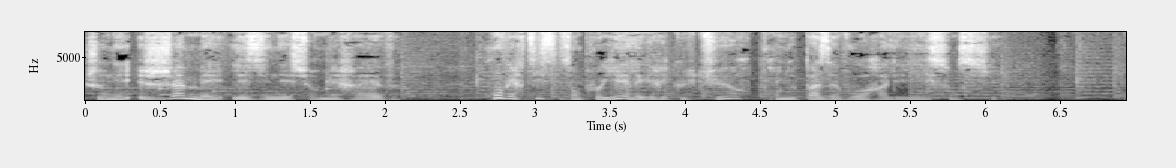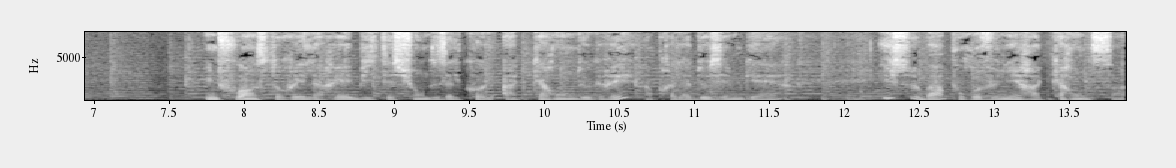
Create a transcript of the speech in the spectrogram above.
Je n'ai jamais lésiné sur mes rêves convertit ses employés à l'agriculture pour ne pas avoir à les licencier. Une fois instaurée la réhabilitation des alcools à 40 degrés après la Deuxième Guerre, il se bat pour revenir à 45.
